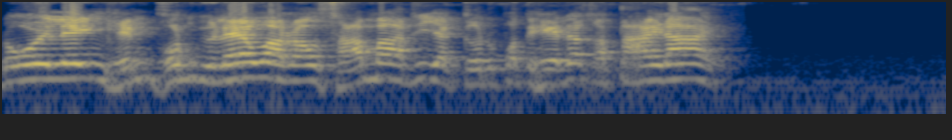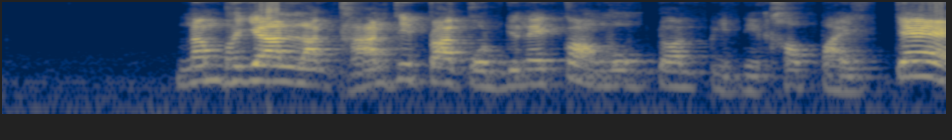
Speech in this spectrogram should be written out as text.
โดยเล็งเห็นผลอยู่แล้วว่าเราสามารถที่จะเกิดอุบัติเหตุและก็ตายได้ นำพยานหลักฐานที่ปรากฏอยู่ในกล้องวงจรปิดนี่เข้าไปแจ้ง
